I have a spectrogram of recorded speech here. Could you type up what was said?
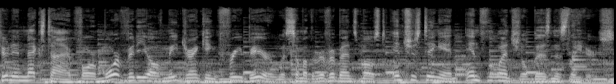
Tune in next time for more video of me drinking free beer with some of the Riverbend's most interesting and influential business leaders.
